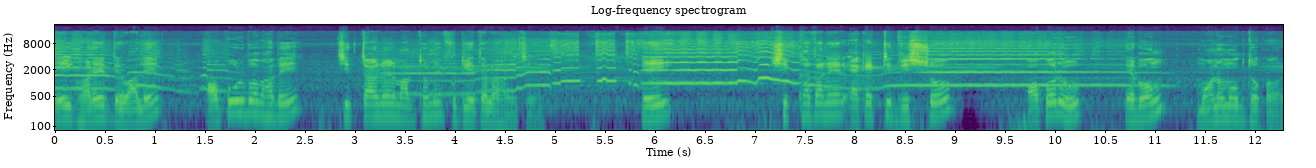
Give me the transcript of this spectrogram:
এই ঘরের দেওয়ালে অপূর্বভাবে চিত্রায়নের মাধ্যমে ফুটিয়ে তোলা হয়েছে। এই শিক্ষাদানের এক একটি দৃশ্য অপরূপ এবং মনোমুগ্ধকর।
